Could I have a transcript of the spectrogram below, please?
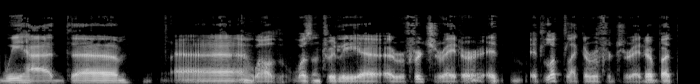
we had, um, uh, well, it wasn't really a, a, refrigerator. It, it looked like a refrigerator, but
